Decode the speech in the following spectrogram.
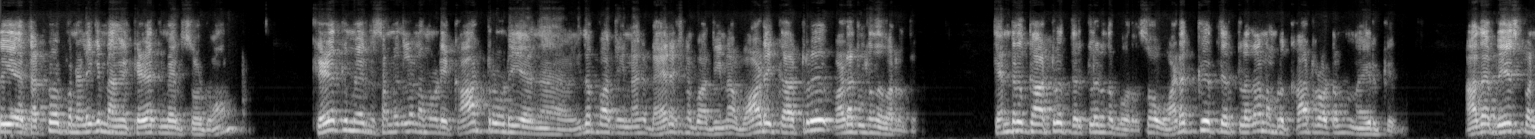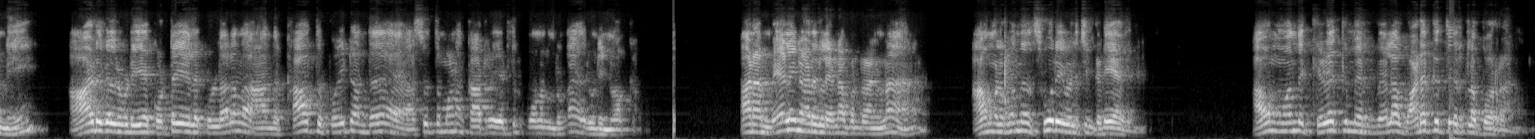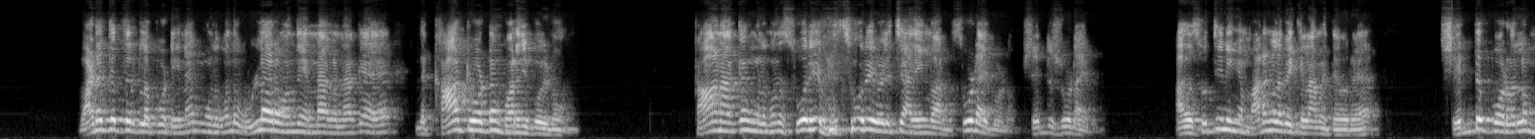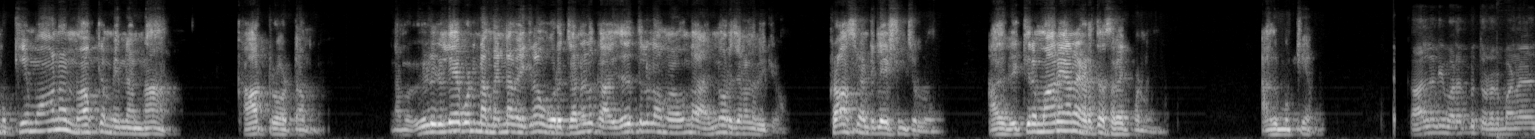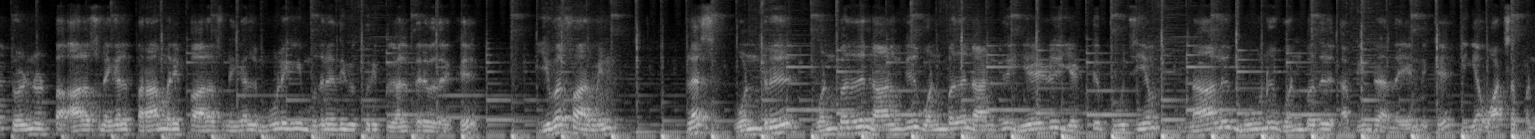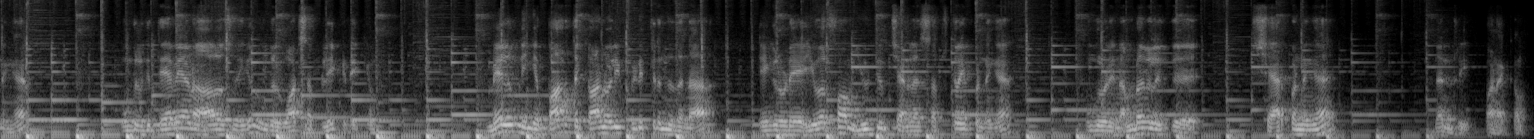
நம்மளுடைய தட்பவெப்ப நிலைக்கு நாங்கள் கிழக்கு மேற்கு சொல்றோம். கிழக்கு மேற்கு சமயத்துல நம்மளுடைய காற்றுடைய இதை பார்த்தீங்கன்னா டைரக்ஷனை பார்த்தீங்கன்னா வாடை காற்று வடக்குல இருந்து வர்றது. தென்றல் காற்று தெற்குல இருந்து போறது. ஸோ வடக்கு தெற்குல தான் நம்மளுக்கு காற்றோட்டம் இருக்கு. அதை பேஸ் பண்ணி ஆடுகளுடைய கொட்டைகளுக்குள்ளார அந்த அந்த காத்து போயிட்டு அந்த அசுத்தமான காற்றை எடுத்துட்டு போகணுன்றது தான் இதனுடைய நோக்கம். ஆனா மேலை நாடுகள் என்ன பண்றாங்கன்னா அவங்களுக்கு வந்து சூரிய வெளிச்சம் கிடையாதுங்க. அவங்க வந்து கிழக்கு மேற்கு மேல வடக்கு தெற்குல போடுறாங்க. வடக்கு தெற்குல போட்டீங்கன்னா உங்களுக்கு வந்து உள்ளார வந்து என்ன ஆகுனாக்க இந்த காற்றோட்டம் குறைஞ்சு போயிடும். காணாக்க உங்களுக்கு வந்து சூரிய சூரிய வெளிச்சம் அதிகமா இருக்கும். சூடாகி போயிடும். ஷெட்டு சூடாயிடும் அதை சுத்தி நீங்க மரங்களை வைக்கலாமே தவிர ஷெட்டு போடுறதுல முக்கியமான நோக்கம் என்னன்னா காற்றோட்டம். நம்ம வீடுகளிலே கூட நம்ம என்ன வைக்கிறோம்? ஒரு ஜன்னலுக்கு எதிர்த்துல நம்ம வந்து இன்னொரு ஜன்னல் வைக்கிறோம். கிராஸ் வென்டிலேஷன் சொல்லுவோம். அது வைக்கிற மாதிரியான இடத்த செலக்ட் பண்ணுங்க. அது முக்கியம். கால்நடை வளர்ப்பு தொடர்பான தொழில்நுட்ப ஆலோசனைகள் பராமரிப்பு ஆலோசனைகள் மூலிகை முதலுதவி குறிப்புகள் பெறுவதற்கு யுவர் ஃபார்மின் பிளஸ் ஒன்று ஒன்பது நான்கு ஒன்பது நான்கு ஏழு எட்டு பூஜ்ஜியம் நாலு மூணு ஒன்பது அப்படின்ற அந்த எண்ணுக்கு நீங்க வாட்ஸ்அப் பண்ணுங்க. உங்களுக்கு தேவையான ஆலோசனைகள் உங்கள் வாட்ஸ்அப்லேயே கிடைக்கும். மேலும் நீங்க பார்த்த காணொலி பிடித்திருந்ததுன்னா எங்களுடைய யுவர் ஃபார்ம் யூடியூப் சேனலை சப்ஸ்கிரைப் பண்ணுங்க. உங்களுடைய நண்பர்களுக்கு ஷேர் பண்ணுங்க. நன்றி வணக்கம்.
